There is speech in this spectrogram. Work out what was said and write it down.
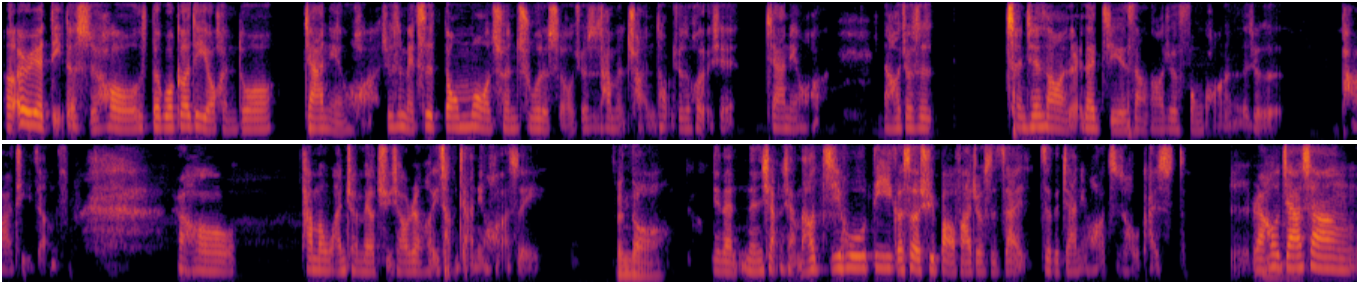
呃，二月底的时候，德国各地有很多嘉年华，就是每次冬末春初的时候，就是他们传统就是会有一些嘉年华，然后就是成千上万的人在街上，然后就疯狂的就是 party 这样子。然后他们完全没有取消任何一场嘉年华，所以真的哦。你能能想象，然后几乎第一个社区爆发就是在这个嘉年华之后开始的，然后加上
